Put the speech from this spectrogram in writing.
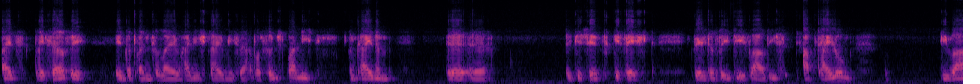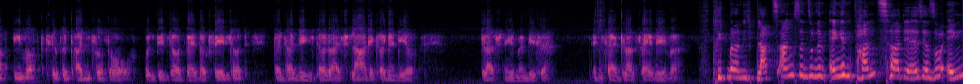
als Reserve in der Panzerlei kann ich bleiben. Aber sonst war ich an keinem äh, äh, Geschäft, Gefecht. Weil die, war die Abteilung, die war immer für den Panzer da. Und wenn dort einer gefehlt hat, dann hatte ich dort als Ladekanonier Platz nehmen müssen, den seinen Platz einnehmen. Kriegt man da nicht Platzangst in so einem engen Panzer? Der ist ja so eng.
